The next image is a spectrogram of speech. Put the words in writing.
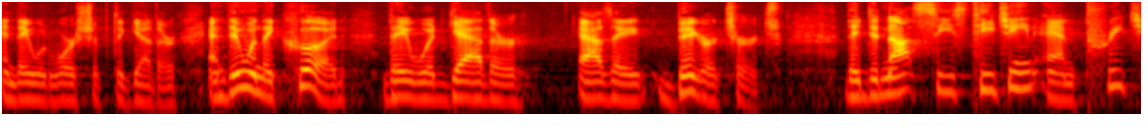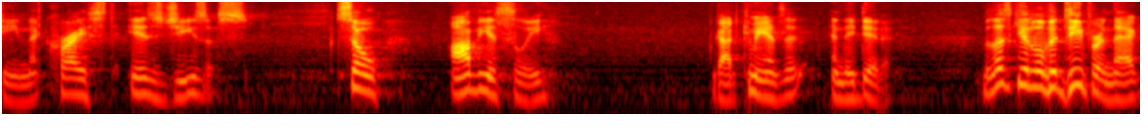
and they would worship together. And then when they could, they would gather as a bigger church. They did not cease teaching and preaching that Christ is Jesus. So, obviously, God commands it, and they did it. But let's get a little bit deeper in that,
